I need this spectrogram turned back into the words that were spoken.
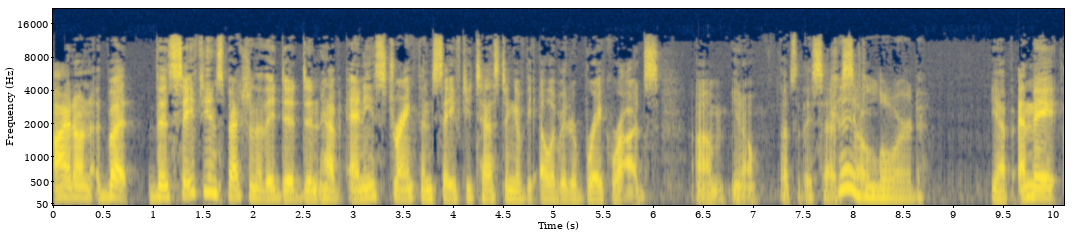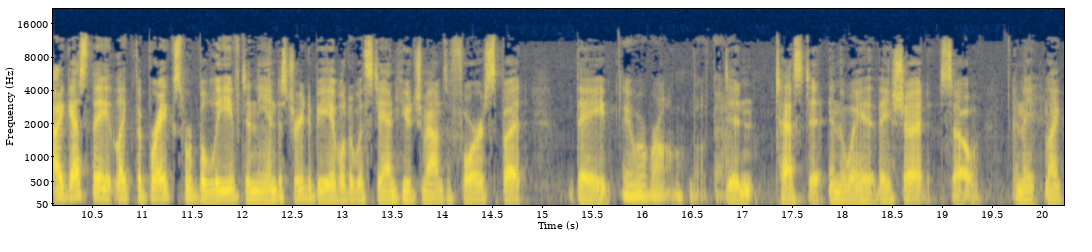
I don't know, but the safety inspection that they did didn't have any strength and safety testing of the elevator brake rods. Um, you know, that's what they said. good so, lord. yep. And they, I guess they like the brakes were believed in the industry to be able to withstand huge amounts of force, but they They were wrong about that. didn't test it in the way that they should. So, and they like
